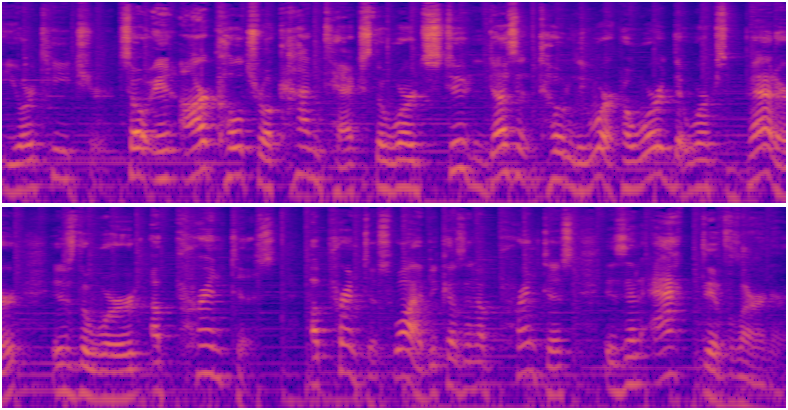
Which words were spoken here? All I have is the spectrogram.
your teacher. So, in our cultural context, the word student doesn't totally work. A word that works better is the word apprentice. Apprentice. Why? Because an apprentice is an active learner.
